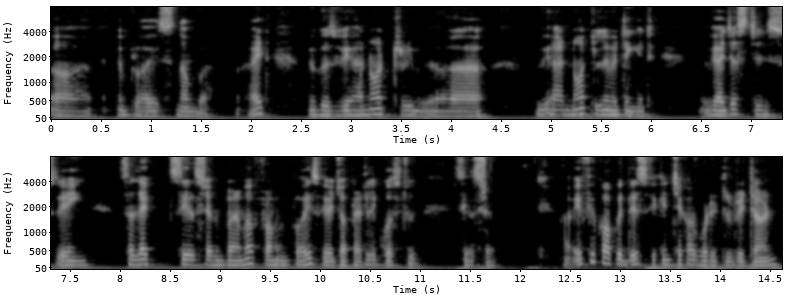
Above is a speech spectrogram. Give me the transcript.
uh, employees number right? Because we are not uh, we are not limiting it we are just saying select sales rep employee number from employees where job title equals to sales rep. Now if you copy this we can check out what it will return.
